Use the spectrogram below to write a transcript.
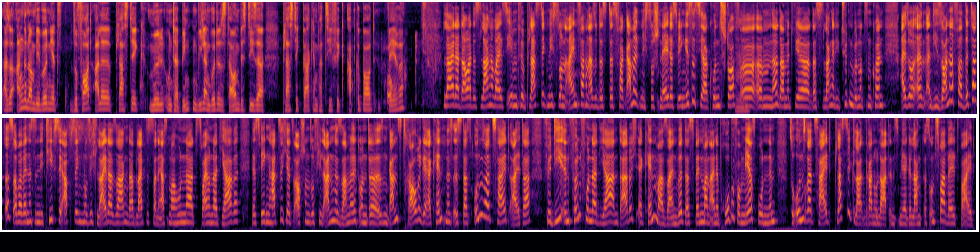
Also angenommen, wir würden jetzt sofort alle Plastikmüll unterbinden. Wie lange würde das dauern, bis dieser Plastikberg im Pazifik abgebaut wäre? Oh. Leider dauert es lange, weil es eben für Plastik nicht so einen einfachen, also das, das vergammelt nicht so schnell. Deswegen ist es ja Kunststoff, mhm. äh, ähm, ne, damit wir das lange die Tüten benutzen können. Also äh, die Sonne verwittert es, aber wenn es in die Tiefsee absinkt, muss ich leider sagen, da bleibt es dann erstmal 100, 200 Jahre. Deswegen hat sich jetzt auch schon so viel angesammelt und äh, eine ganz traurige Erkenntnis ist, dass unser Zeitalter für die in 500 Jahren dadurch erkennbar sein wird, dass wenn man eine Probe vom Meeresboden nimmt, zu unserer Zeit Plastikgranulat ins Meer gelangt ist und zwar weltweit. satisfied.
